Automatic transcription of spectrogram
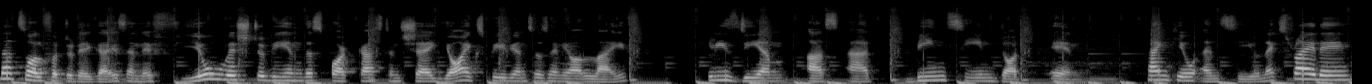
That's all for today guys. And if you wish to be in this podcast and share your experiences in your life please DM us at beenseen.in. Thank you and see you next Friday.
